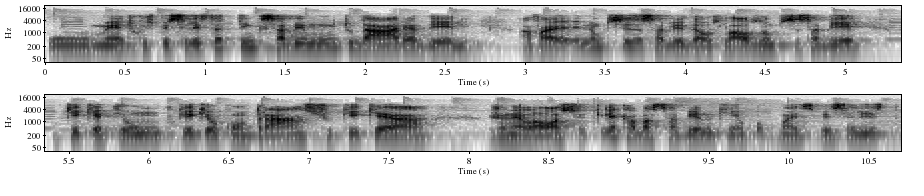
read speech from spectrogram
o médico especialista tem que saber muito da área dele. Ele não precisa saber dar os laudos, não precisa saber o que, que é T1, o que, que é o contraste, o que, que é a janela óssea, que ele acaba sabendo, quem é um pouco mais especialista,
